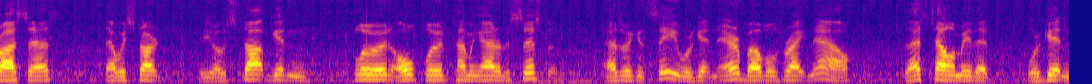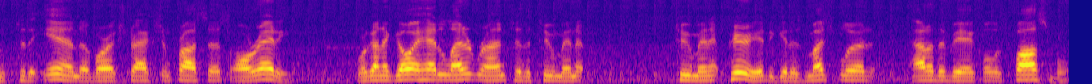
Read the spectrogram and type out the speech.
process that we start, you know, stop getting fluid, old fluid coming out of the system. As we can see, we're getting air bubbles right now. So that's telling me that we're getting to the end of our extraction process already. We're going to go ahead and let it run to the two minute, two minute period to get as much fluid out of the vehicle as possible.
